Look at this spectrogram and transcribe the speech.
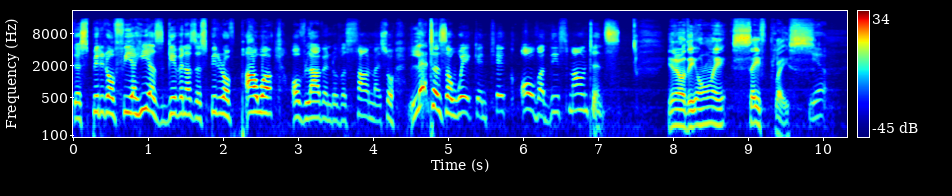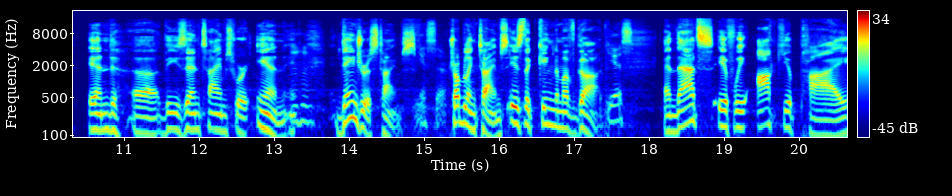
the spirit of fear, He has given us the spirit of power, of love, and of a sound mind. So let us awake and take over these mountains. You know, the only safe place Yeah. in uh, these end times we're in, dangerous times, Mm-hmm. Yes, sir. troubling times, is the kingdom of God. Yes. And that's if we occupy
